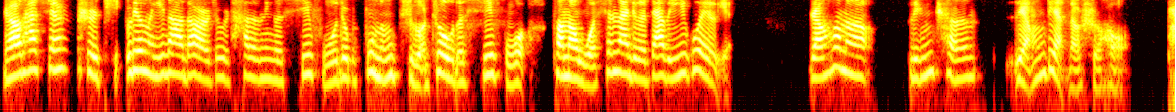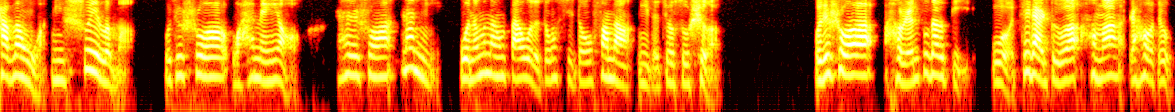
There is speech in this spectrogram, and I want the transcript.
然后她先是提拎了一大袋儿，就是她的那个西服，就不能褶皱的西服，放到我现在这个家的衣柜里。然后呢，凌晨两点的时候。他问我你睡了吗？我就说我还没有。他就说那你我能不能把我的东西都放到你的旧宿舍？我就说好人做到底，我积点德好吗？然后我就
